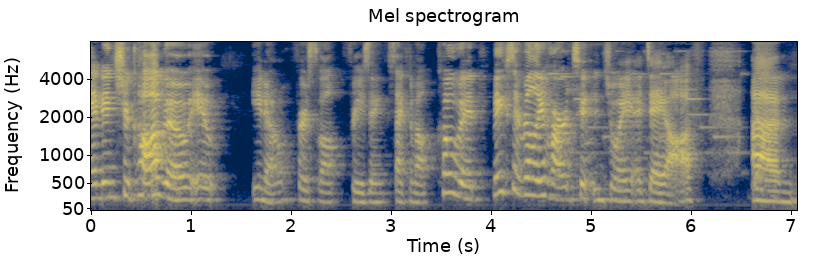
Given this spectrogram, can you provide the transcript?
and in Chicago, it, you know, first of all, freezing. Second of all, COVID makes it really hard to enjoy a day off. Um,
